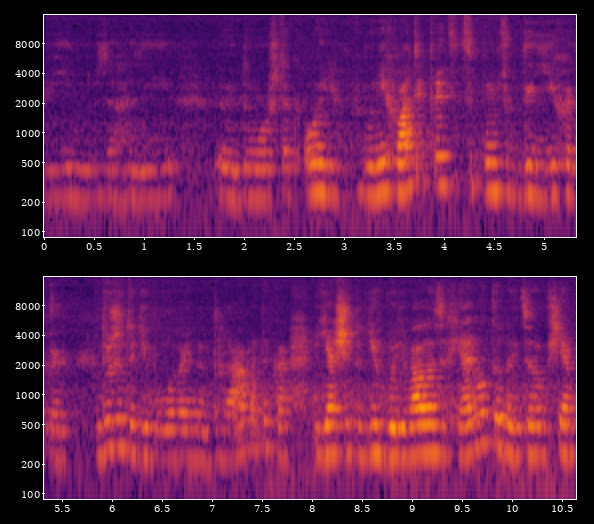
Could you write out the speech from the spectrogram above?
він взагалі е, думав, що так ой, мені хватить 30 секунд, щоб доїхати. Дуже тоді була реально драма така. І я ще тоді вболівала за Хемілтона, і це взагалі.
